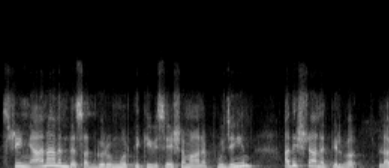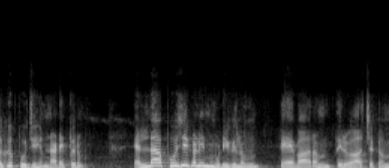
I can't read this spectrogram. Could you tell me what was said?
ஸ்ரீ ஞானானந்த சத்குரு மூர்த்திக்கு விசேஷமான பூஜையும் அதிஷ்டானத்தில் லகு பூஜையும் நடைபெறும். எல்லா பூஜைகளின் முடிவிலும் தேவாரம் திருவாச்சகம்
